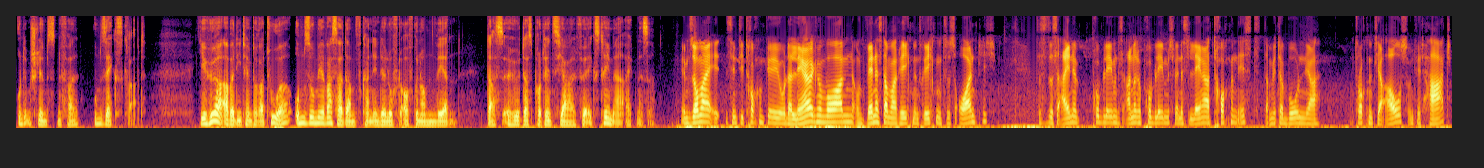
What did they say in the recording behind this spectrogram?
und im schlimmsten Fall um 6 Grad. Je höher aber die Temperatur, umso mehr Wasserdampf kann in der Luft aufgenommen werden. Das erhöht das Potenzial für Extremereignisse. Im Sommer sind die Trockenperioden länger geworden und wenn es da mal regnet, regnet es ordentlich. Das ist das eine Problem. Das andere Problem ist, wenn es länger trocken ist, dann wird der Boden ja trocknet ja aus und wird hart.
